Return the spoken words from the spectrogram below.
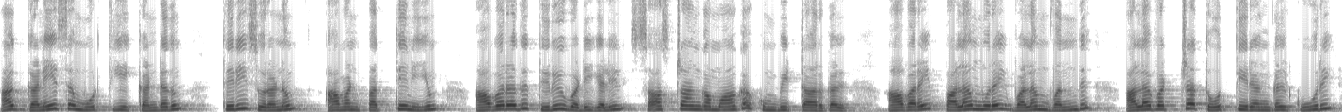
அக்கணேச மூர்த்தியைக் கண்டதும் திரிசுரனும் அவன் பத்தினியும் அவரது திருவடிகளில் சாஷ்டாங்கமாக கும்பிட்டார்கள். அவரை பலமுறை வலம் வந்து அளவற்ற தோத்திரங்கள் கூறி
